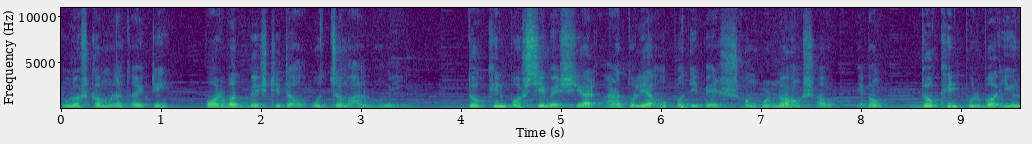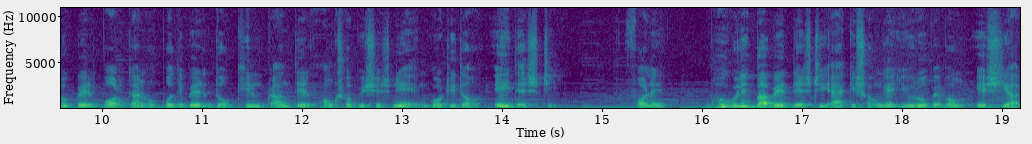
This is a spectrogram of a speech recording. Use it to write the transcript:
তুরস্ক মূলত একটি পর্বত বেষ্টিত উচ্চ মালভূমি। দক্ষিণ পশ্চিম এশিয়ার আনাতোলিয়া উপদ্বীপের সম্পূর্ণ অংশ এবং দক্ষিণ পূর্ব ইউরোপের বলকান উপদ্বীপের দক্ষিণ প্রান্তের অংশ বিশেষ নিয়ে গঠিত এই দেশটি। ফলে, ভৌগোলিকভাবে দেশটি একই সঙ্গে ইউরোপ এবং এশিয়ার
